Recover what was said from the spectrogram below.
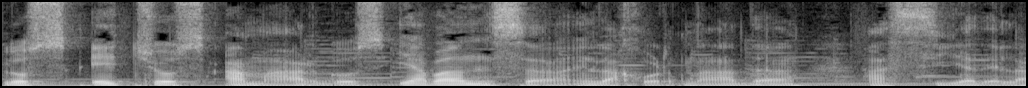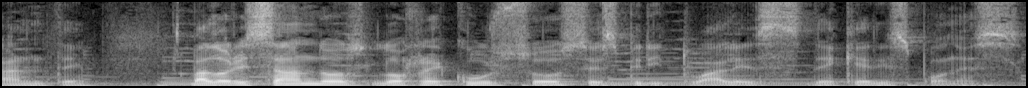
los hechos amargos y avanza en la jornada hacia adelante, valorizando los recursos espirituales de que dispones,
